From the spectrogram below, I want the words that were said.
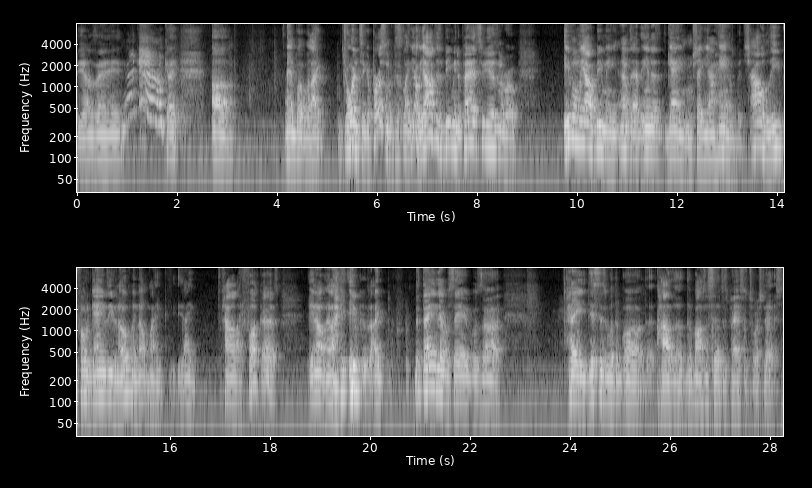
You know what I'm saying? Like, yeah, okay. Uh, and but like Jordan took it personal because it's like, yo, y'all just beat me the past two years in a row. Even when y'all beat me, at the end of the game, I'm shaking y'all hands, but y'all leave before the game's even over and don't like, like, kind of like fuck us, you know? And like, even, like the thing that was said was, uh, "Hey, this is what the, uh, the how the, the Boston Celtics passed the torch to us."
